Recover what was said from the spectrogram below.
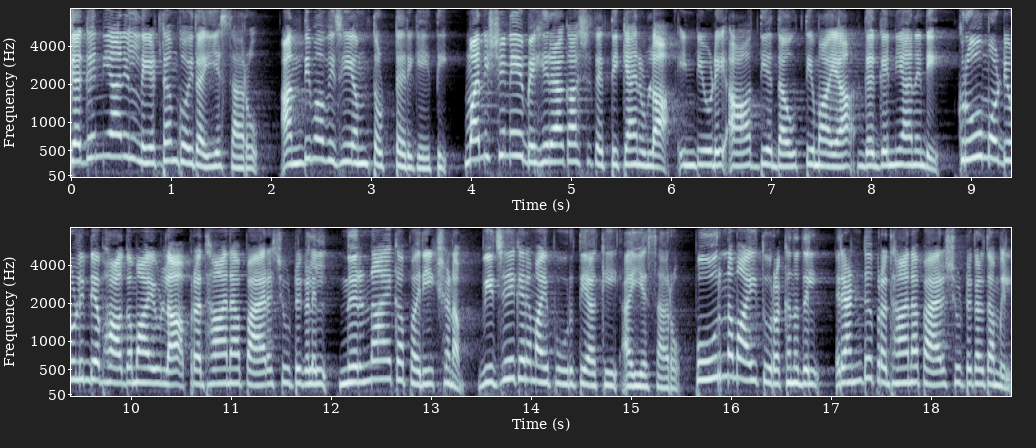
ഗഗൻയാനിൽ നേട്ടം കൊയ്ത ഐ എസ് ആർഒ അന്തിമ വിജയം തൊട്ടരികെത്തി മനുഷ്യനെ ബഹിരാകാശത്തെത്തിക്കാനുള്ള ഇന്ത്യയുടെ ആദ്യ ദൗത്യമായ ഗഗൻയാനിന്റെ ക്രൂ മൊഡ്യൂളിന്റെ ഭാഗമായുള്ള പ്രധാന പാരച്യൂട്ടുകളിൽ നിർണായക പരീക്ഷണം വിജയകരമായി പൂർത്തിയാക്കി ഐ എസ് ആർഒ പൂർണമായി തുറക്കുന്നതിൽ രണ്ട് പ്രധാന പാരച്യൂട്ടുകൾ തമ്മിൽ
